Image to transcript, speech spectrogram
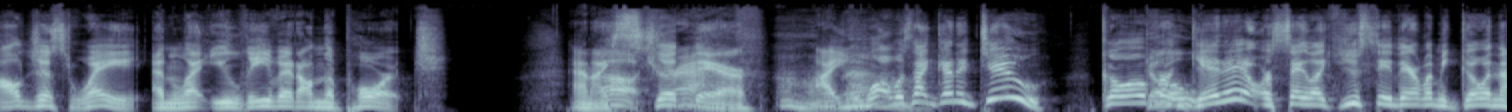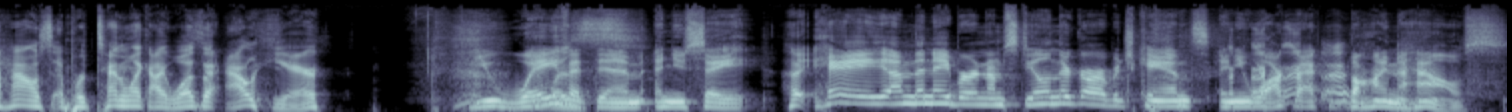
"I'll just wait and let you leave it on the porch." And I Oh, stood Trav. there. Oh, I no. what was I gonna do? Go over Go- and get it, or say like you stay there, let me go in the house and pretend like I wasn't out here? You wave was- at them and you say, "Hey, "Hey, I'm the neighbor and I'm stealing their garbage cans," and you walk back behind the house.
